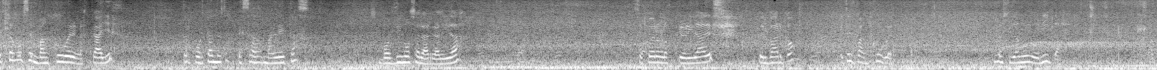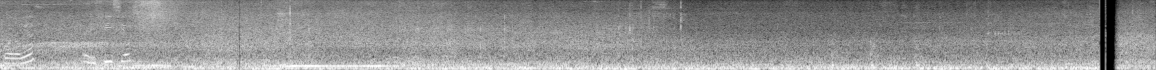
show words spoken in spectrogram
Estamos en Vancouver en las calles, transportando estas pesadas maletas. Volvimos a la realidad. Se fueron las prioridades del barco. Este es Vancouver, una ciudad muy bonita. La puedo ver, edificios.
